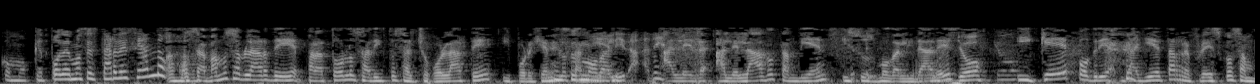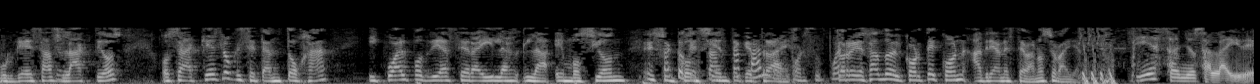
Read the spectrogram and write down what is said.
como que podemos estar deseando. O sea, vamos a hablar de para todos los adictos al chocolate y, por ejemplo, sus también modalidades. Al, al helado también y sus modalidades. Yo. ¿Y qué podría? Galletas, refrescos, hamburguesas, lácteos. O sea, ¿qué es lo que se te antoja? ¿Y cuál podría ser ahí la, la emoción Exacto, que subconsciente que, tapando, traes? por supuesto. Estoy regresando del corte con Adrián Esteban. No se vayan. 10 años al aire.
